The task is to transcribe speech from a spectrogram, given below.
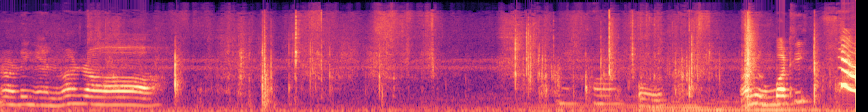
รอลิงอ่านว่ารอมาถึงบทที่ยา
